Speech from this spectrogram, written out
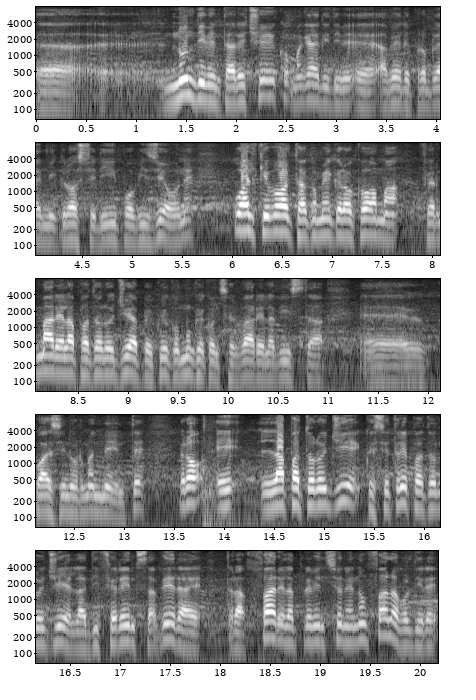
eh, non diventare cieco, magari eh, avere problemi grossi di ipovisione, qualche volta come glaucoma fermare la patologia per cui comunque conservare la vista eh, quasi normalmente, però patologia, queste tre patologie, la differenza vera è tra fare la prevenzione e non farla vuol dire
